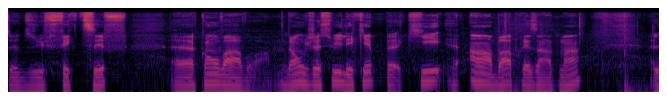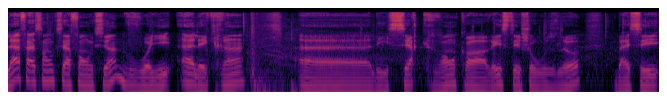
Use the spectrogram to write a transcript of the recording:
du fictif euh, qu'on va avoir. Donc, je suis l'équipe qui est en bas présentement. La façon que ça fonctionne, vous voyez à l'écran euh, les cercles ronds carrés, ces choses-là. Ben, c'est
